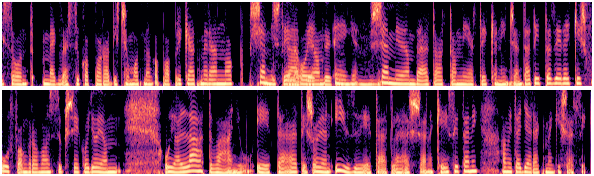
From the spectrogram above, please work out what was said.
viszont megvesszük a paradicsomot, meg a paprikát, mert annak semmiféle olyan, igen, mm. semmi olyan beltartalmi értéke nincsen. Tehát itt azért egy kis furfangra van szükség, hogy olyan, olyan látványú ételt és olyan ízű ételt lehessen készíteni, amit a gyerek meg is eszik.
